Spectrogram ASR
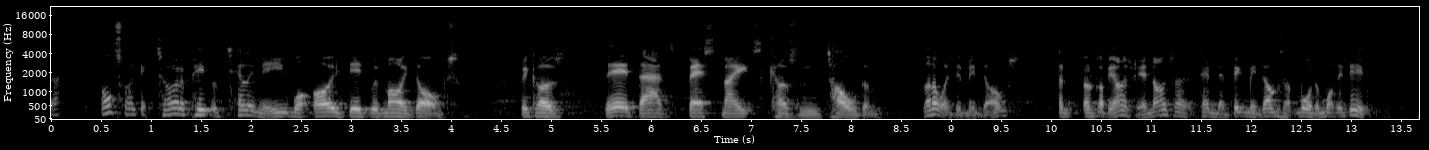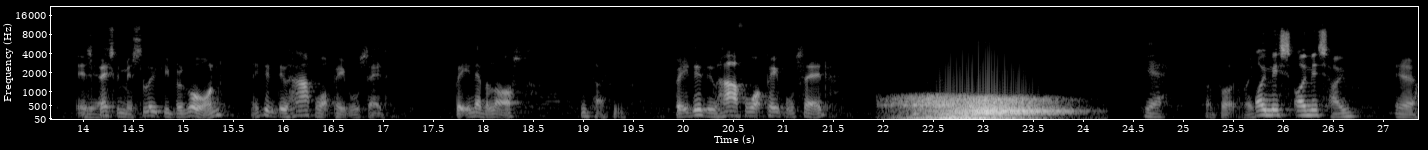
also, I get tired of people telling me what I did with my dogs because their dad's best mate's cousin told them. I know what I did with my dogs. And I've got to be honest with you, nine times out of ten, they big me dogs up more than what they did. Especially Miss Lukey Burgorn. They didn't do half of what people said. But he never lost. no. But he did do half of what people said. unfortunately. I miss I miss home. Yeah.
